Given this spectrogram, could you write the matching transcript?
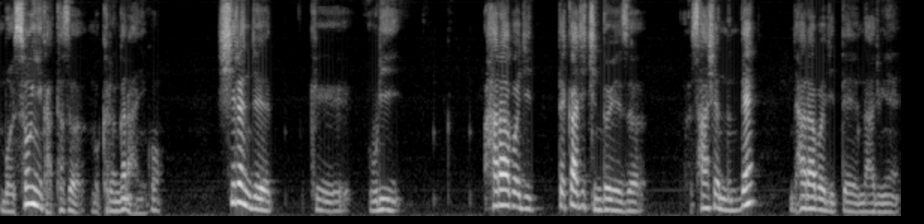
뭐 성이 같아서 뭐 그런 건 아니고 실은 이제 그 우리 할아버지 때까지 진도에서 사셨는데 할아버지 때 나중에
